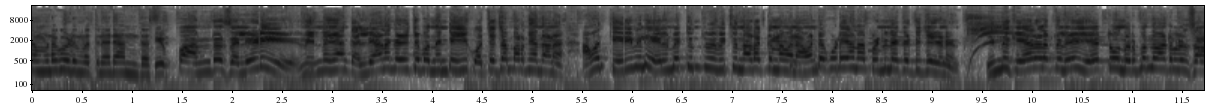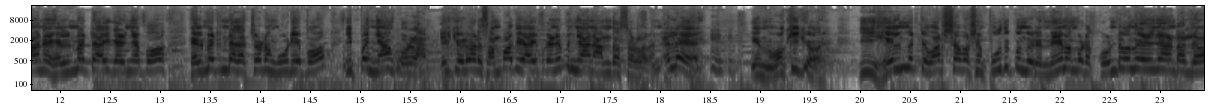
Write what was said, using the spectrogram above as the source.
നമ്മുടെ കുടുംബത്തിന് ഒരു അന്തസ് ഇപ്പൊ അന്തസ്സല്ലേടി നിന്നെ ഞാൻ കല്യാണം കഴിച്ചപ്പോൾ നിന്റെ ഈ കൊച്ചച്ചൻ പറഞ്ഞെന്താണ്? അവൻ തെരുവിൽ ഹെൽമെറ്റും വെച്ച് നടക്കുന്നവൻ. അവന്റെ കൂടെയാണ് ആ പെണ്ണിനെ കെട്ടിച്ചേക്കണേ. ഇന്ന് കേരളത്തിൽ ഏറ്റവും നിർബന്ധമായിട്ടുള്ള ഒരു സാധനം ഹെൽമെറ്റ് ആയി കഴിഞ്ഞപ്പോൾ ഹെൽമെറ്റിന്റെ കച്ചവടം കൂടിയപ്പോൾ ഇപ്പം ഞാൻ കൊള്ളാം. എനിക്ക് ഒരുപാട് സമ്പാദ്യം ആയി കഴിഞ്ഞപ്പോൾ ഞാൻ അന്തസ്സുള്ളവൻ അല്ലേ? നീ നോക്കിക്കോ. ഈ ഹെൽമെറ്റ് വർഷവർഷം പുതുക്കുന്ന ഒരു നിയമം കൂടെ കൊണ്ടുവന്നു കഴിഞ്ഞാണ്ടല്ലോ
